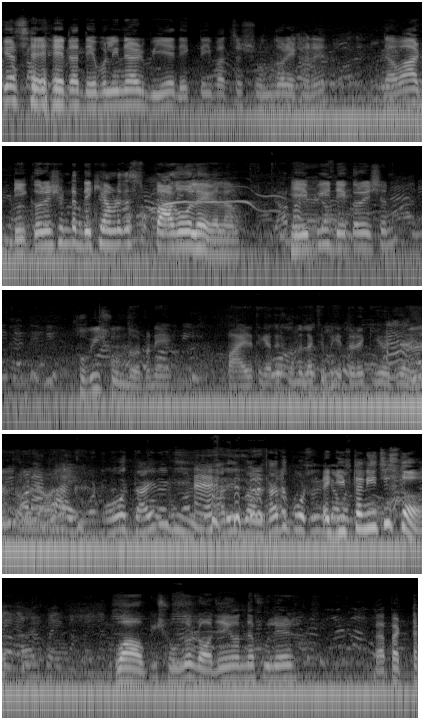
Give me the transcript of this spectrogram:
ঠিক আছে এটা দেবলিনার বিয়ে দেখতেই পাচ্ছ সুন্দর এখানে। দেওয়া ডেকোরেশনটা দেখে আমরা জাস্ট পাগল হয়ে গেলাম। হেভি ডেকোরেশন খুবই সুন্দর মানে বাইরে থেকে এত সুন্দর লাগছে ভেতরে কি হচ্ছে। ও তাই নাকি? এই গিফটটা নিয়েছিস তো? ওয়াও কি সুন্দর রজনীগন্ধা ফুলের ব্যাপারটা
